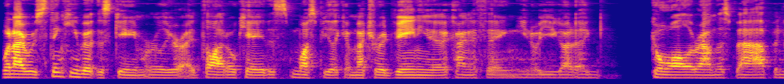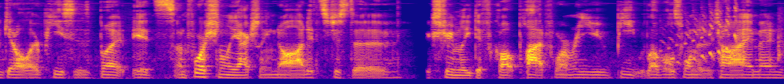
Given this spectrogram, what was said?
when I was thinking about this game earlier, I thought, okay, this must be like a Metroidvania kind of thing. You know, you gotta go all around this map and get all our pieces, but it's unfortunately actually not. It's just a extremely difficult platformer. You beat levels one at a time, and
